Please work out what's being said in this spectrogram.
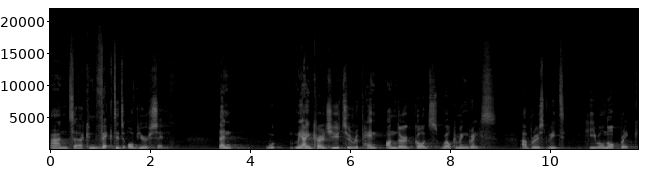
and uh, convicted of your sin, then w- may I encourage you to repent under God's welcoming grace. A bruised reed he will not break,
